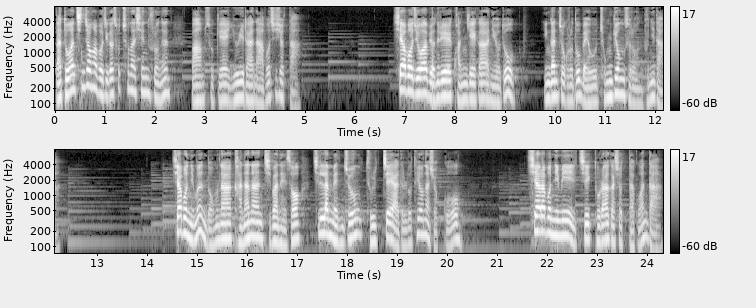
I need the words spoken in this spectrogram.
나 또한 친정아버지가 소천하신 후로는 마음속에 유일한 아버지셨다. 시아버지와 며느리의 관계가 아니어도 인간적으로도 매우 존경스러운 분이다. 시아버님은 너무나 가난한 집안에서 칠남맨 중 둘째 아들로 태어나셨고, 시할아버님이 일찍 돌아가셨다고 한다.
